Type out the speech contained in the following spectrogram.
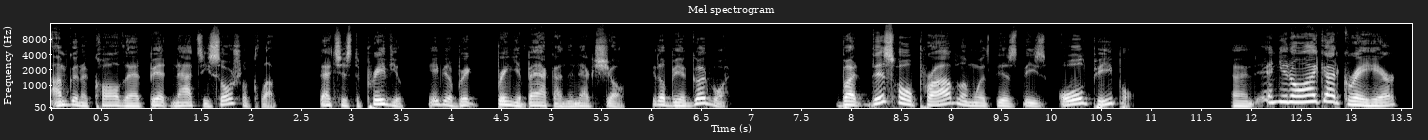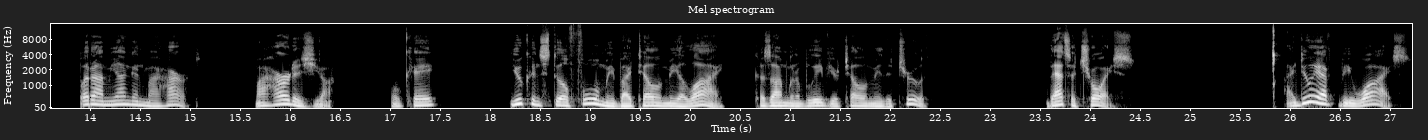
I'm going to call that bit Nazi Social Club. That's just a preview. Maybe it'll bring, bring you back on the next show. It'll be a good one. But this whole problem with this, these old people, and and you know, I got gray hair, but I'm young in my heart. My heart is young. Okay? You can still fool me by telling me a lie because I'm going to believe you're telling me the truth. That's a choice. I do have to be wise.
